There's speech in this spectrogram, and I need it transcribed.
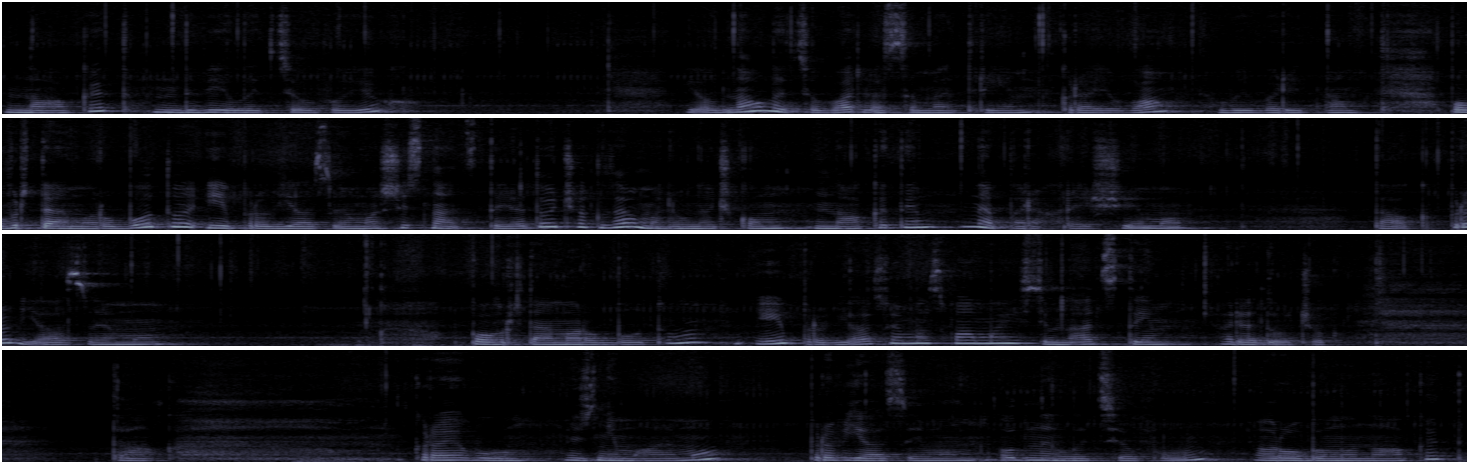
накид, 2 лицьових і одна лицьова для симетрії, краєва виворітна. Повертаємо роботу і пров'язуємо 16 рядочок за малюночком. Накиди не перехрещуємо. Так, пров'язуємо. Повертаємо роботу і пров'язуємо з вами 17 рядочок. Так, краєву знімаємо, пров'язуємо одну лицеву, робимо накид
